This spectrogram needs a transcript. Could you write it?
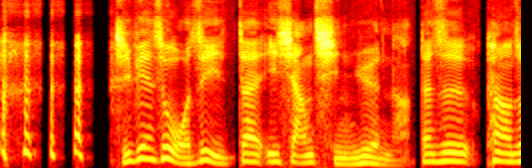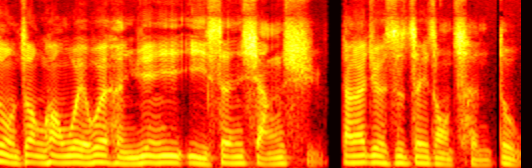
即便是我自己在一厢情愿啊，但是看到这种状况，我也会很愿意以身相许，大概就是这种程度。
